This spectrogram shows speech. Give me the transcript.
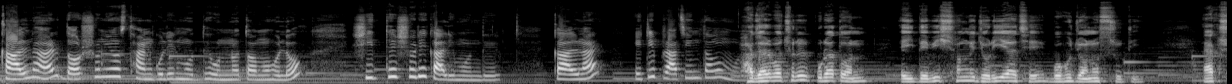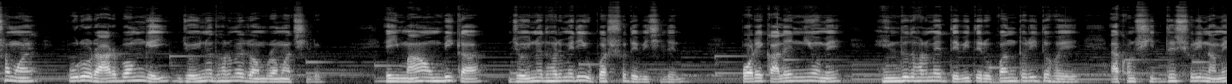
কালনার দর্শনীয় স্থানগুলির মধ্যে অন্যতম হল সিদ্ধেশ্বরী কালী মন্দির। কালনার এটি প্রাচীনতম হাজার বছরের পুরাতন এই দেবীর সঙ্গে জড়িয়ে আছে বহু জনশ্রুতি। একসময় পুরো রারবঙ্গেই জৈন ধর্মের রমরমা ছিল। এই মা অম্বিকা জৈন ধর্মেরই উপাস্য দেবী ছিলেন। পরে কালের নিয়মে হিন্দু ধর্মের দেবীতে রূপান্তরিত হয়ে এখন সিদ্ধেশ্বরী নামে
